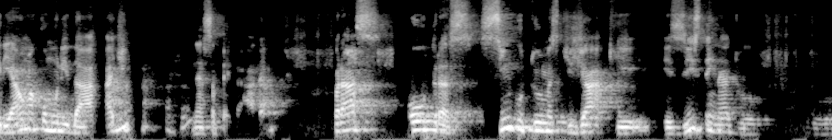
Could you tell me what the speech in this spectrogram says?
criar uma comunidade nessa pegada para as outras cinco turmas que já que existem né, do, do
